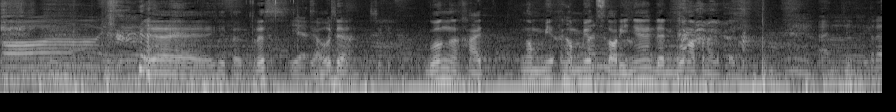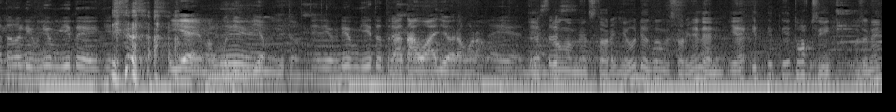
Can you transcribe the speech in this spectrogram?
Oh ini ya ya, ya, gitu. Terus Iya, ya udah. gue nge-hide nge-mute, nge-mute story-nya dan gue nggak pernah lihat lagi. Anjing. Ternyata lo diem diem gitu ya iya emang gue diem diem gitu Ya, diem diem gitu nggak ternyata tahu aja orang-orang. Iya, terus terus gue terus. nge-mute story. Ya udah gue nge story-nya dan ya it, it, it works sih. Maksudnya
